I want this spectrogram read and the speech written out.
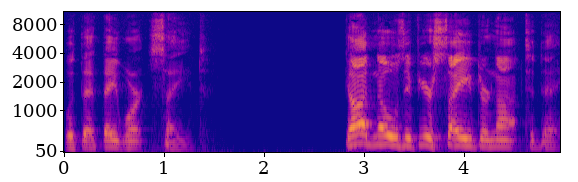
was that they weren't saved. God knows if you're saved or not today.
